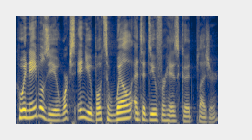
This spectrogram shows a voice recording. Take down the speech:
who enables you, works in you both to will and to do for his good pleasure.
